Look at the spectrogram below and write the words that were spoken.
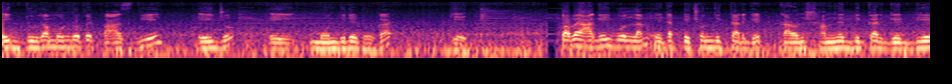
এই দুর্গা মণ্ডপের পাশ দিয়েই এই যে, এই মন্দিরে ঢোকার গেট তবে আগেই বললাম, এটা পেছন দিককার গেট কারণ সামনের দিককার গেট দিয়ে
